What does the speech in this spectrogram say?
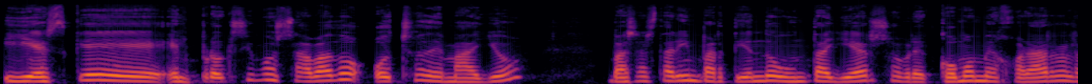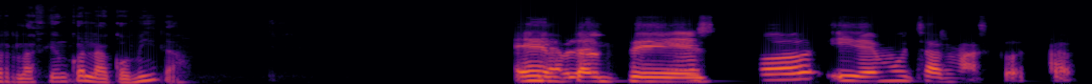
y es que el próximo sábado 8 de mayo vas a estar impartiendo un taller sobre cómo mejorar la relación con la comida. Entonces, y de muchas más cosas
